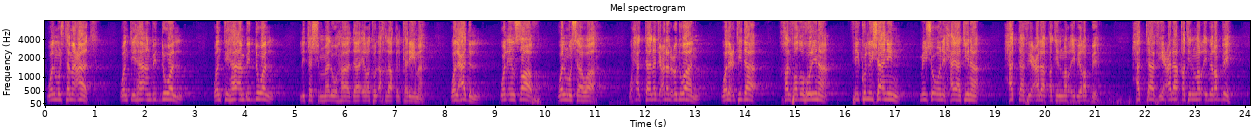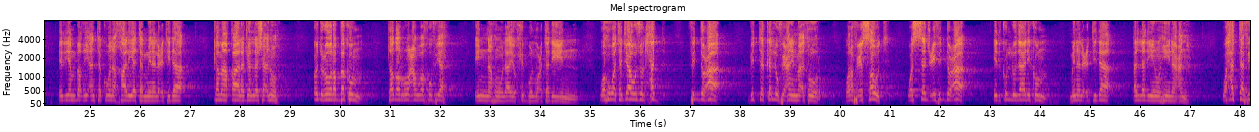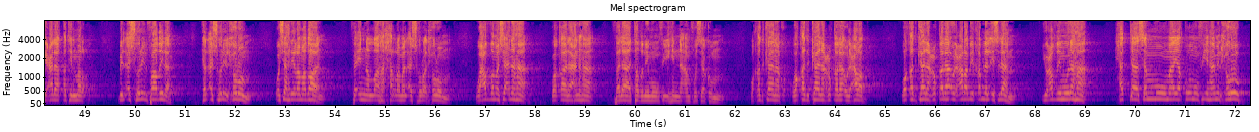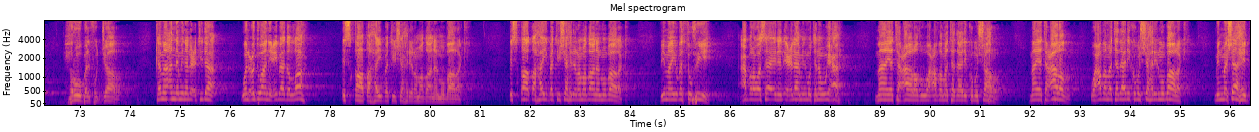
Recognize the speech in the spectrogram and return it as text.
والمجتمعات وانتهاء بالدول وانتهاء بالدول لتشملها دائرة الأخلاق الكريمة والعدل والإنصاف والمساواة. وحتى نجعل العدوان والاعتداء خلف ظهورنا في كل شأن من شؤون حياتنا حتى في علاقة المرء بربه حتى في علاقة المرء بربه إذ ينبغي أن تكون خالية من الاعتداء كما قال جل شأنه ادعوا ربكم تضرعا وخفية إنه لا يحب المعتدين وهو تجاوز الحد في الدعاء بالتكلف عن المأثور ورفع الصوت والسجع في الدعاء إذ كل ذلكم من الاعتداء الذي نهينا عنه. وحتى في علاقة المرء بالأشهر الفاضلة كالأشهر الحرم وشهر رمضان فإن الله حرم الأشهر الحرم وعظم شأنها وقال عنها فلا تظلموا فيهن أنفسكم وقد كان وقد كان عقلاء العرب وقد كان عقلاء العرب قبل الإسلام يعظمونها حتى سموا ما يقوم فيها من حروب حروب الفجار. كما أن من الاعتداء والعدوان عباد الله إسقاط هيبة شهر رمضان المبارك. إسقاط هيبة شهر رمضان المبارك. بما يبث فيه عبر وسائل الإعلام المتنوعة ما يتعارض وعظمة ذلكم الشهر ما يتعارض وعظمة ذلكم الشهر المبارك من مشاهد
